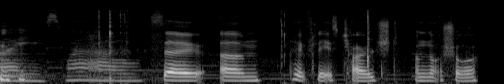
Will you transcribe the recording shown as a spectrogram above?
nice. Wow. So um, hopefully it's charged. I'm not sure.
